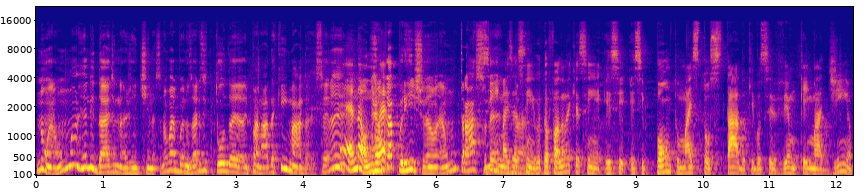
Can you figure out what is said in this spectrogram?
não é uma realidade na Argentina. Você não vai em Buenos Aires e toda a empanada é queimada. Isso aí não é, É, não, não é um é- capricho, é um, é um traço, né? Sim, mas da- assim, o que eu tô falando é que assim, esse, esse ponto mais tostado que você vê um queimadinho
